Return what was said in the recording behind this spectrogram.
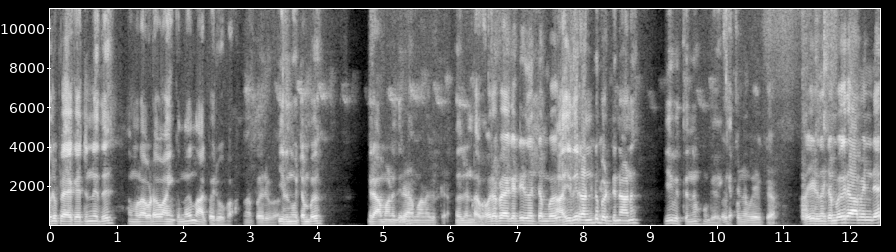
ഒരു പാക്കറ്റിന് ഇത് നമ്മൾ അവിടെ വാങ്ങിക്കുന്നത് നാൽപ്പത് രൂപ. നാൽപ്പത് രൂപ. ഇരുന്നൂറ്റമ്പത് ഗ്രാമാണ് ഇതിന് ഗ്രാമാണ് കിട്ടുക. ഇതിലുണ്ടാവുക. ഓരോ പാക്കറ്റ് ഇരുന്നൂറ്റമ്പത് ഇത് രണ്ട് ബെഡിനാണ് ഈ വിത്തിന് ഉപയോഗിക്കാം. വിത്തിന് ഉപയോഗിക്കുക അത് ഇരുന്നൂറ്റമ്പത് ഗ്രാമിന്റെ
